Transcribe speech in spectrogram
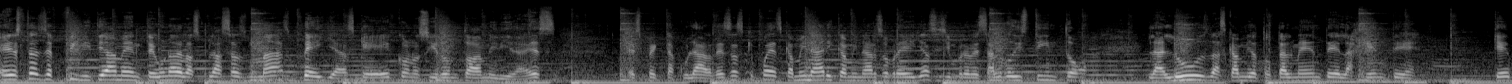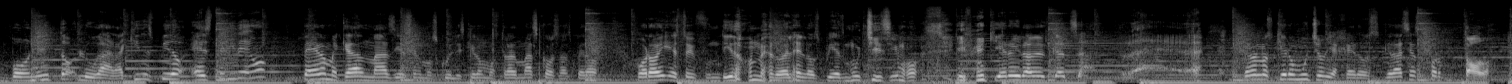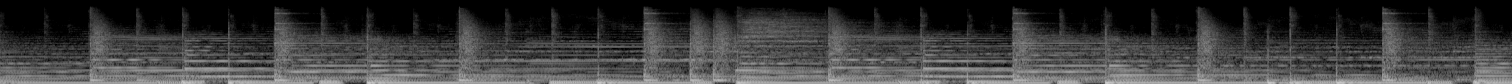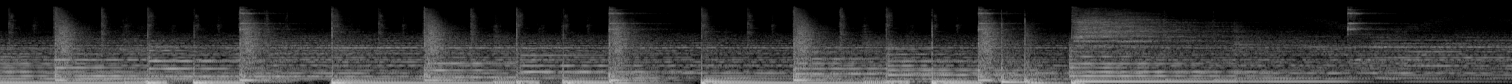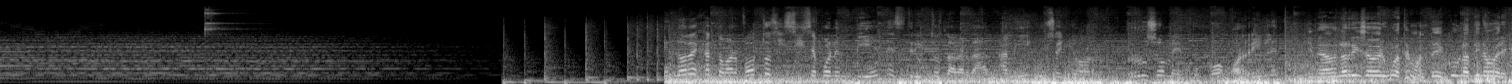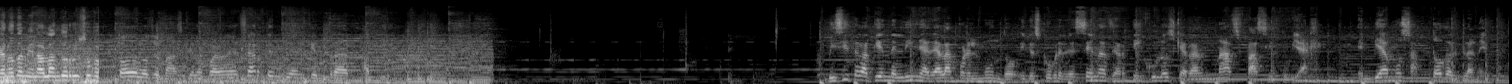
Esta es definitivamente una de las plazas más bellas que he conocido en toda mi vida. Es espectacular, de esas que puedes caminar y caminar sobre ellas y siempre ves algo distinto. La luz las cambia totalmente, la gente. Qué bonito lugar. Aquí despido este video, pero me quedan más días en Moscú y les quiero mostrar más cosas, pero por hoy estoy fundido, me duelen los pies muchísimo y me quiero ir a descansar. Pero los quiero mucho viajeros, gracias por todo. No dejan tomar fotos y sí se ponen bien estrictos, la verdad. A mí un señor ruso me empujó horrible. Y me da una risa ver un guatemalteco, un latinoamericano también hablando ruso. Todos los demás que no fueran entrar tendrían que entrar a pie. Visita la tienda en línea de Alan por el mundo y descubre decenas de artículos que harán más fácil tu viaje. Enviamos a todo el planeta.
